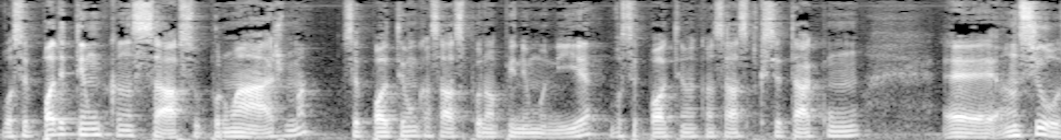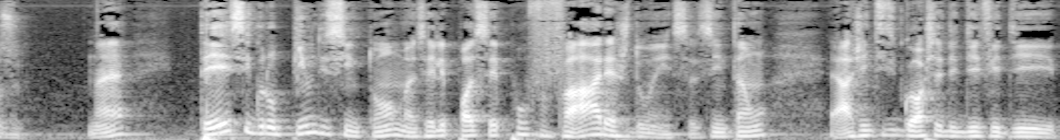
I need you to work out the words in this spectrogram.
você pode ter um cansaço por uma asma, você pode ter um cansaço por uma pneumonia, você pode ter um cansaço porque você está com é, ansioso, né? Ter esse grupinho de sintomas, ele pode ser por várias doenças. Então, a gente gosta de dividir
